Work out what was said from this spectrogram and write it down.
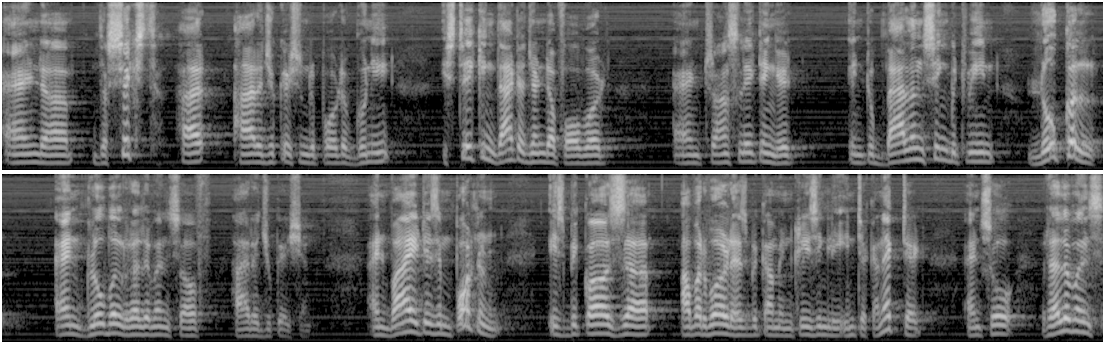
And uh, the sixth higher, higher education report of GUNI is taking that agenda forward and translating it into balancing between local and global relevance of higher education. And why it is important is because uh, our world has become increasingly interconnected, and so relevance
